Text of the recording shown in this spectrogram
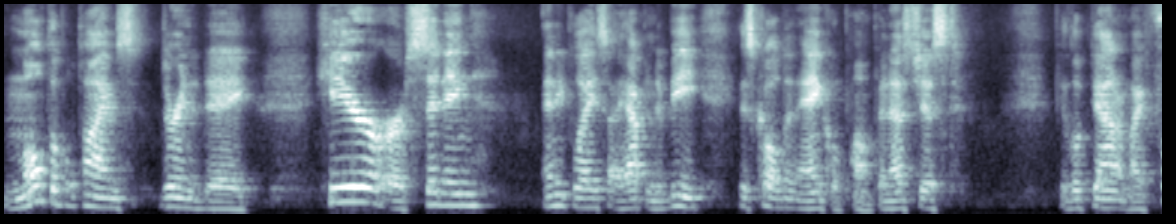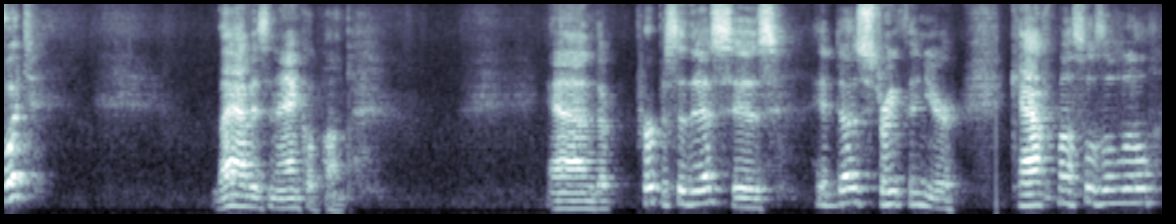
multiple times during the day, here or sitting, any place I happen to be, is called an ankle pump. And that's just, if you look down at my foot, that is an ankle pump. And the purpose of this is it does strengthen your calf muscles a little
